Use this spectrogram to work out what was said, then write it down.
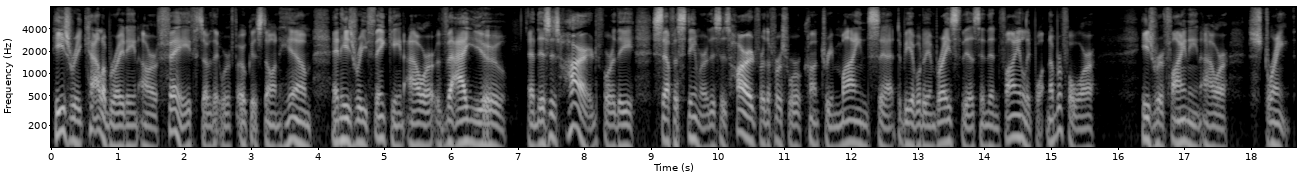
He's recalibrating our faith so that we're focused on Him, and He's rethinking our value. And this is hard for the self esteemer. This is hard for the first world country mindset to be able to embrace this. And then finally, point number four, he's refining our strength.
